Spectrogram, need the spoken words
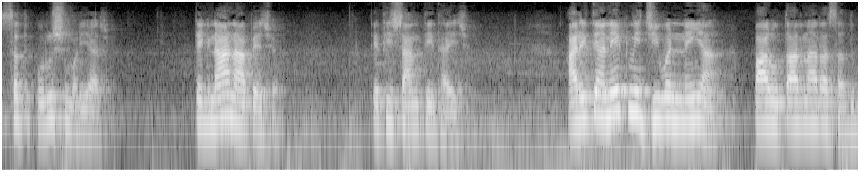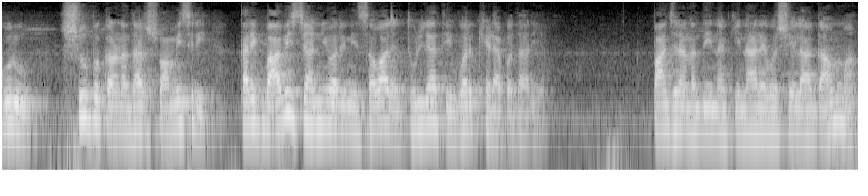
સત્પુરુષ મળ્યા છે. તે જ્ઞાન આપે છે. તેથી શાંતિ થાય છે. આ રીતે અનેકની જીવન નૈયા પાર ઉતારનારા સદગુરુ શુભ કર્ણધાર સ્વામીશ્રી તારીખ બાવીસ જાન્યુઆરીની સવારે ધુલિયાથી વરખેડા પધાર્યા. પાંજરા નદીના કિનારે વસેલા ગામમાં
